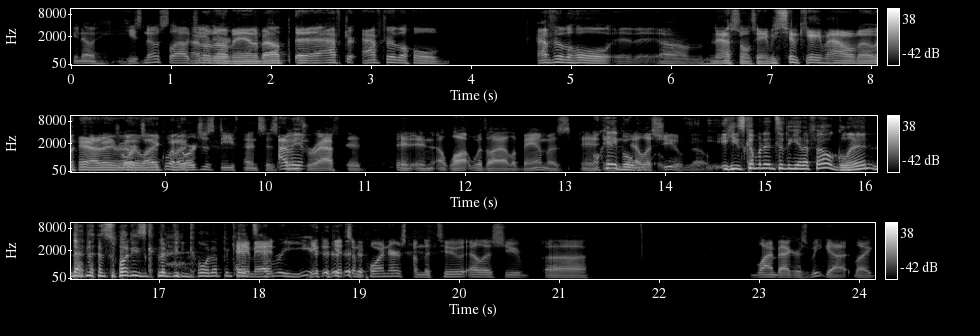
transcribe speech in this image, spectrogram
You know he's no slouch. I don't either. know, man. About uh, after after the whole after the whole uh, um, national championship game, I don't know, man. I didn't really like what I. Georgia's defense has I been mean- drafted in, in a lot with Alabama's in, Okay, in but LSU though. he's coming into the NFL, Glenn. That, that's what he's going to be going up Hey against man, every year. you can get some pointers from the two LSU uh, linebackers we got. Like,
